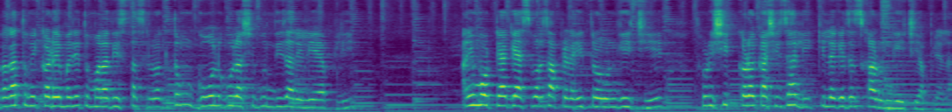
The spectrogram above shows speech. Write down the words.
बघा तुम्ही कडेमध्ये तुम्हाला दिसत असेल बघा, एकदम गोल गोल अशी बुंदी झालेली आहे आपली. आणि मोठ्या गॅसवरच आपल्याला ही तळून घ्यायची आहे. थोडीशी कडक अशी झाली की लगेचच काढून घ्यायची आपल्याला.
